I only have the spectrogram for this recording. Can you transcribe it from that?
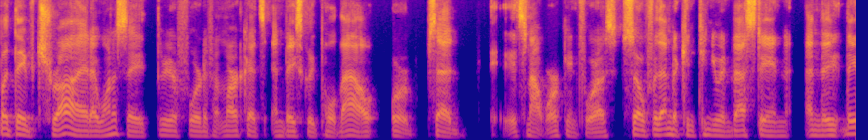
but they've tried, I want to say three or four different markets and basically pulled out or said it's not working for us. So for them to continue investing, and they they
